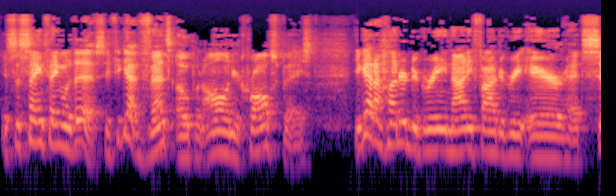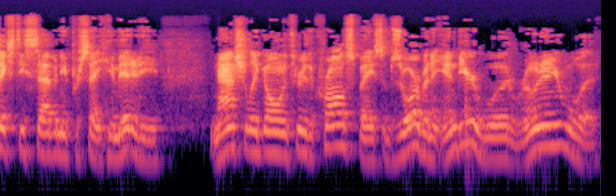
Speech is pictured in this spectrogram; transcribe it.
It's the same thing with this. If you got vents open all in your crawl space, you got 100 degree, 95 degree air at 60, 70% humidity naturally going through the crawl space, absorbing it into your wood, ruining your wood.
